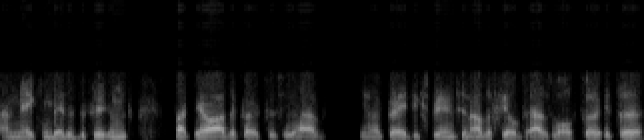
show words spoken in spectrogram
and making better decisions. But there are other coaches who have you know great experience in other fields as well. So it's a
